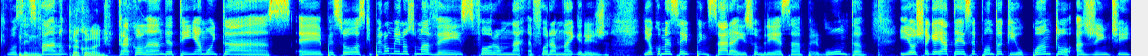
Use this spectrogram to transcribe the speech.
Que vocês uhum. falam. Cracolândia. Cracolândia tinha muitas é, pessoas que pelo menos uma vez foram na, foram na igreja. E eu comecei a pensar aí sobre essa pergunta e eu cheguei até esse ponto aqui. O quanto a gente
